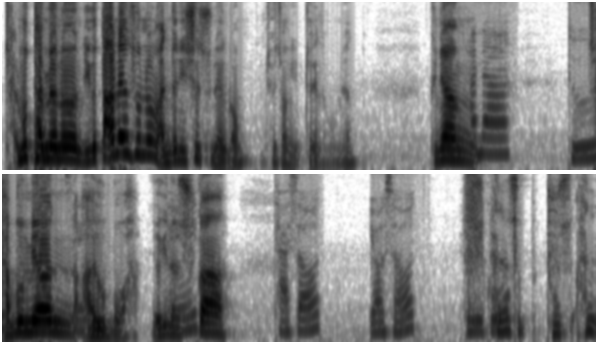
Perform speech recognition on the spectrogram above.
잘못하면은 이거 따낸 수는 완전히 실수네 그럼 최정 입장에서 보면 그냥 하나, 둘, 잡으면 셋, 아유 뭐 하- 여기는 넷, 수가 다섯, 여섯, 일곱, 한수두수한어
